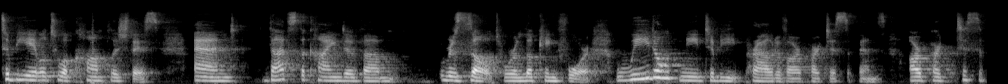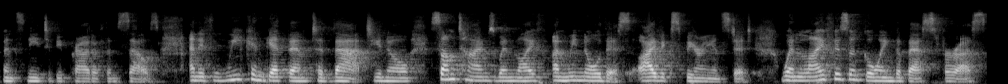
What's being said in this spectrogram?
to be able to accomplish this. And that's the kind of um, result we're looking for. We don't need to be proud of our participants. Our participants need to be proud of themselves. And if we can get them to that, you know, sometimes when life, and we know this, I've experienced it, when life isn't going the best for us,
